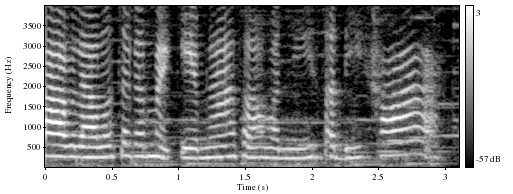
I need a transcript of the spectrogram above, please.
ลาไปแล้วแล้วเจอกันใหม่เกมหน้าสำหรับวันนี้สวัสดีค่ะ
